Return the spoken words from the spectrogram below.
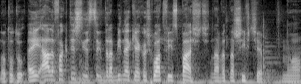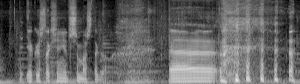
no to tu... Ej, ale faktycznie z tych drabinek jakoś łatwiej spaść, nawet na shifcie. No. Jakoś tak się nie trzymasz tego. Eee...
